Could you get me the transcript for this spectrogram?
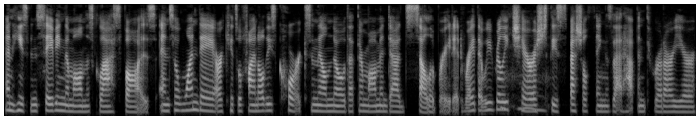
And he's been saving them all in this glass vase. And so one day our kids will find all these corks and they'll know that their mom and dad celebrated, right? That we really cherished these special things that happened throughout our year.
